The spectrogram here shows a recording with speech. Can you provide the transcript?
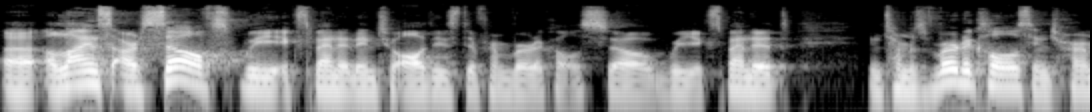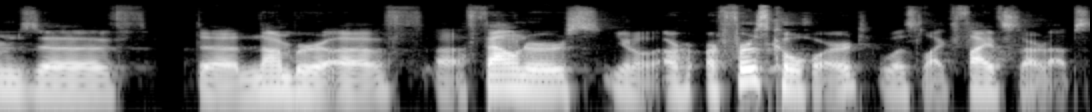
uh, Alliance ourselves, we expanded into all these different verticals. So we expanded in terms of verticals, in terms of the number of uh, founders. You know, our, our first cohort was like five startups.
